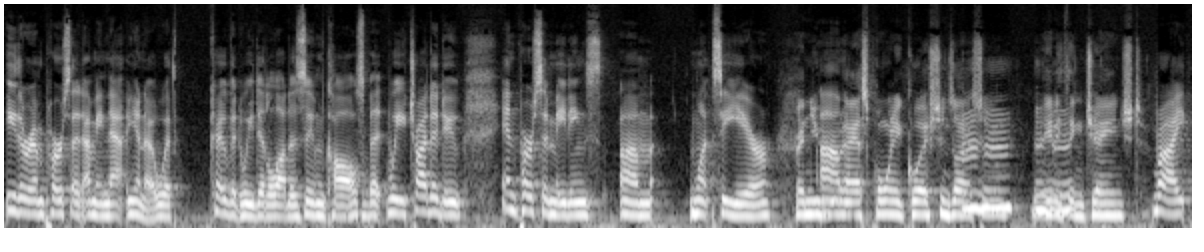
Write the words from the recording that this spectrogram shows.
either in person, I mean, now, you know, with COVID, we did a lot of Zoom calls, but we try to do in person meetings um, once a year. And you Um, ask pointed questions, I assume. Anything changed? Right.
